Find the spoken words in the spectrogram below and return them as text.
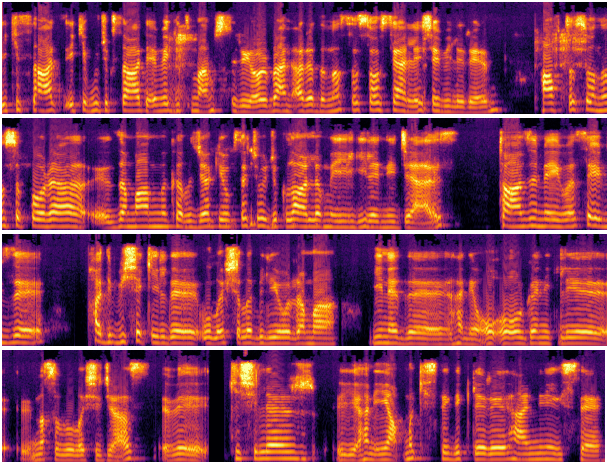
iki saat, iki buçuk saat eve gitmem sürüyor. Ben arada nasıl sosyalleşebilirim? Hafta sonu spora e, zaman mı kalacak yoksa çocuklarla mı ilgileneceğiz? Taze meyve, sebze hadi bir şekilde ulaşılabiliyor ama yine de hani o organikliğe nasıl ulaşacağız? Ve kişiler e, hani yapmak istedikleri her neyse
